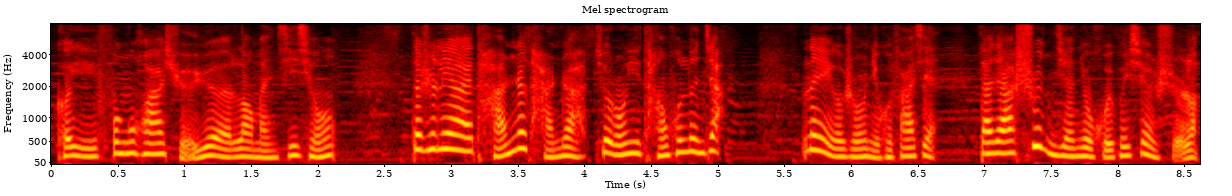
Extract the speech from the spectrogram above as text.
可以风花雪月、浪漫激情，但是恋爱谈着谈着就容易谈婚论嫁，那个时候你会发现。大家瞬间就回归现实了。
